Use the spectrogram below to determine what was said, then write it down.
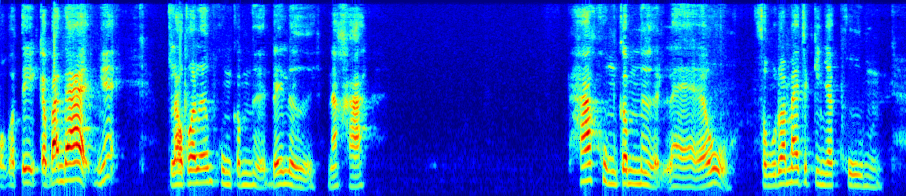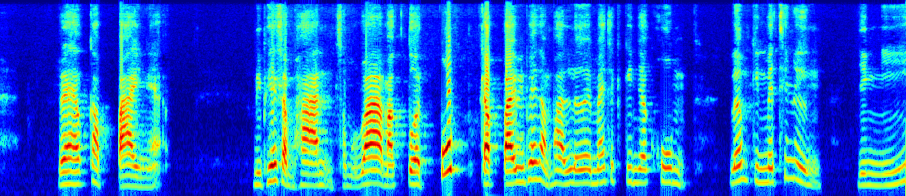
ปกติกลับบ้านได้เงี้ยเราก็เริ่มคุมกำเนิดได้เลยนะคะ ถ้าคุมกำเนิดแล้ว สมมุติว่าแม่จะกินยาคุม แล้วกลับไปเนี่ย มีเพศสัมพันธ์ สมมุติว่ามาตรวจปุ๊บ กลับไปมีเพศสัมพันธ์เลยแม้จะกินยาคุม เริ่มกินเม็ดที่หนึ่งอย่างนี้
